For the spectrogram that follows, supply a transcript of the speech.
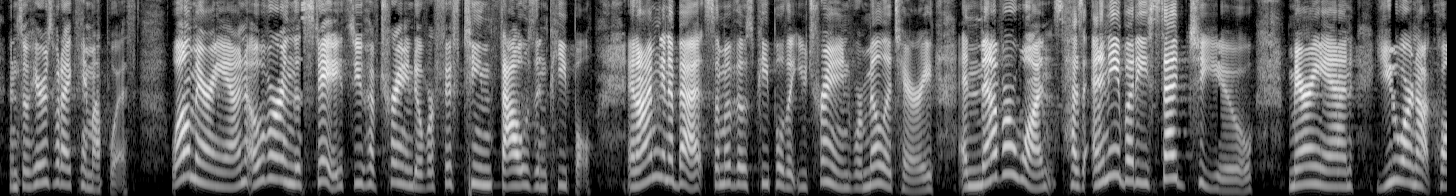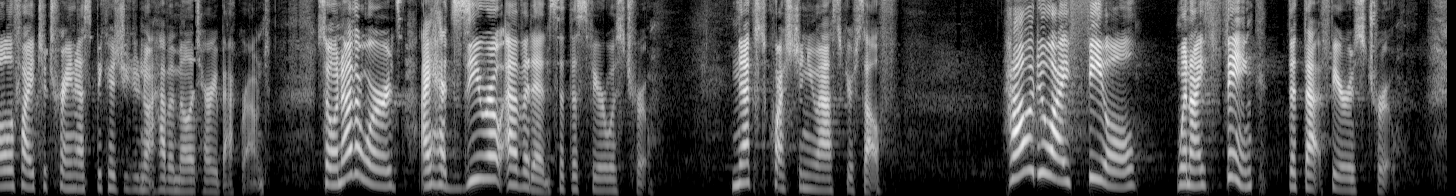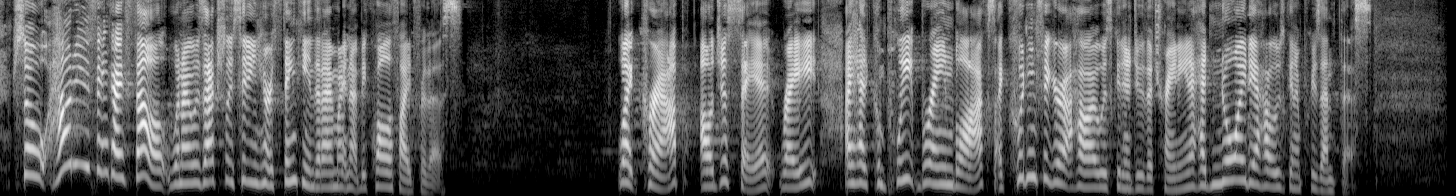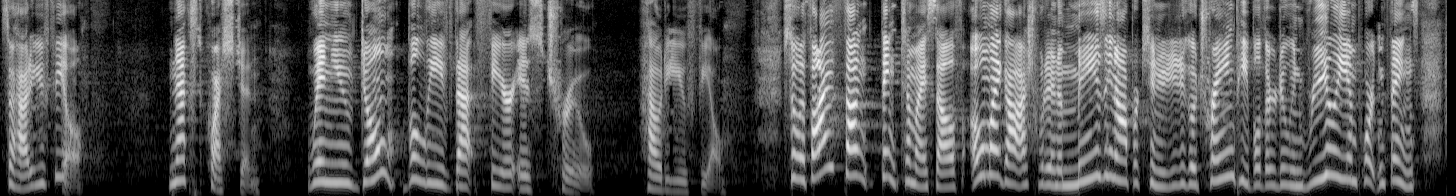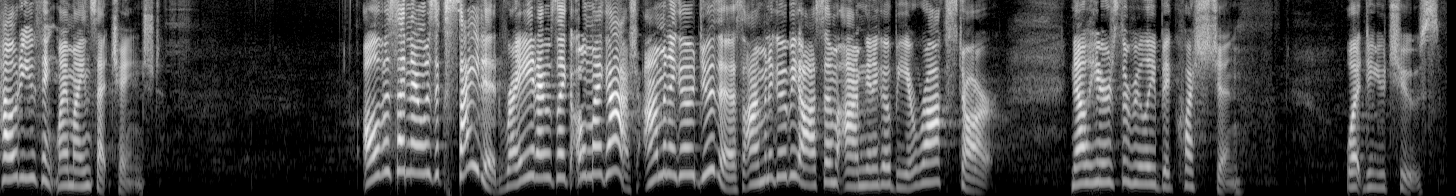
And so here's what I came up with. Well, Marianne, over in the States, you have trained over 15,000 people. And I'm going to bet some of those people that you trained were military, and never once has anybody said to you, Marianne, you are not qualified to train us because you do not have a military background. So in other words, I had zero evidence that this fear was true. Next question you ask yourself, how do I feel when I think that that fear is true? So how do you think I felt when I was actually sitting here thinking that I might not be qualified for this? Like crap, I'll just say it, right? I had complete brain blocks. I couldn't figure out how I was going to do the training. I had no idea how I was going to present this. So how do you feel? Next question. When you don't believe that fear is true, how do you feel? So if I th think to myself, oh my gosh, what an amazing opportunity to go train people that are doing really important things, how do you think my mindset changed? All of a sudden I was excited, right? I was like, oh my gosh, I'm gonna go do this. I'm gonna go be awesome. I'm gonna go be a rock star. Now, here's the really big question What do you choose?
